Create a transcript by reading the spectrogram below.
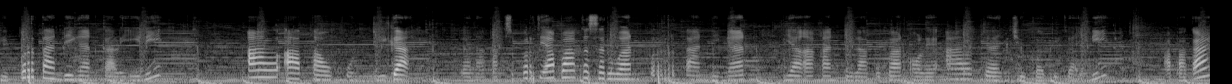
di pertandingan kali ini? Al ataupun Dika Dan akan seperti apa keseruan pertandingan yang akan dilakukan oleh Al dan juga Dika ini? Apakah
